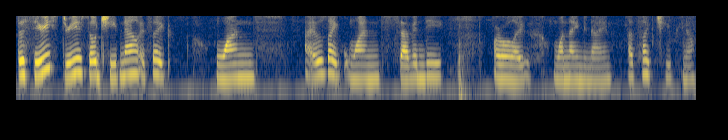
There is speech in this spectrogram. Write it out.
the series 3 is so cheap now it's like once it was like 170 or like 199 that's like cheap you know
